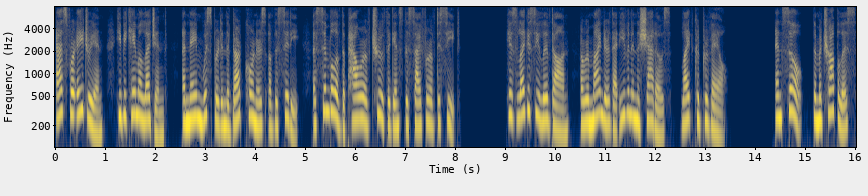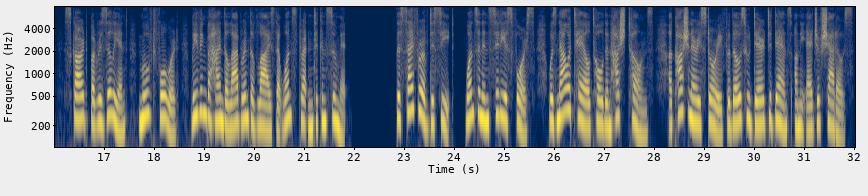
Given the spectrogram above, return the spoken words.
As for Adrian, he became a legend, a name whispered in the dark corners of the city, a symbol of the power of truth against the cipher of deceit. His legacy lived on, a reminder that even in the shadows, light could prevail. And so, the metropolis, scarred but resilient, moved forward, leaving behind the labyrinth of lies that once threatened to consume it. The cipher of deceit, once an insidious force, was now a tale told in hushed tones, a cautionary story for those who dared to dance on the edge of shadows.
